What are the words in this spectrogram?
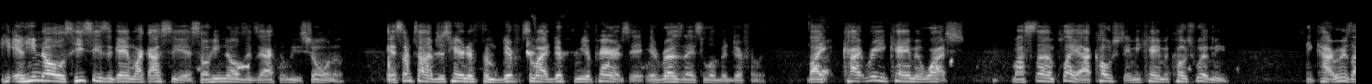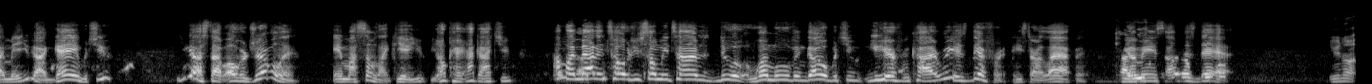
and he knows he sees the game like I see it, so he knows exactly what he's showing them. And sometimes just hearing it from different somebody different from your parents, it, it resonates a little bit differently. Like Kyrie came and watched my son play. I coached him. He came and coached with me. And Kyrie was like, "Man, you got game, but you you gotta stop over dribbling." And my son was like, "Yeah, you okay? I got you." I'm like, "Man, I done told you so many times to do it one move and go, but you you hear from Kyrie, it's different." He started laughing. You know what I mean? So I'm his dad. You know,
